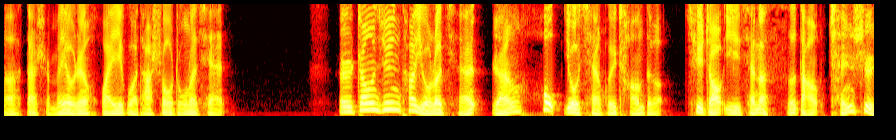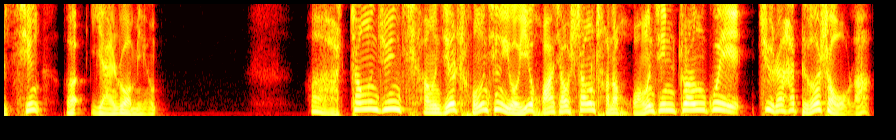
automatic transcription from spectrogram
啊！但是没有人怀疑过他手中的钱。而张军他有了钱，然后又潜回常德去找以前的死党陈世清和严若明。啊！张军抢劫重庆友谊华侨商场的黄金专柜，居然还得手了。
